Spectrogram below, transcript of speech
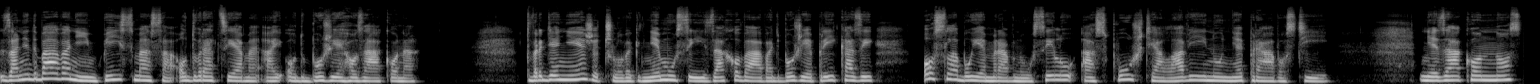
Zanedbávaním písma sa odvraciame aj od Božieho zákona – Tvrdenie, že človek nemusí zachovávať Božie príkazy, oslabuje mravnú silu a spúšťa lavínu neprávostí. Nezákonnosť,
